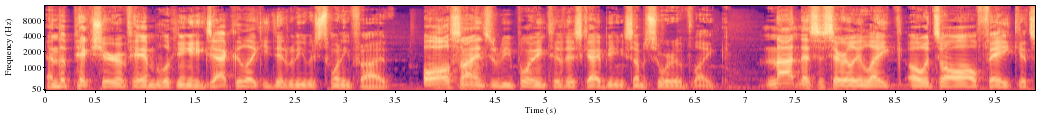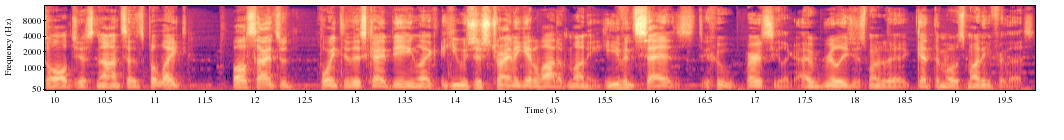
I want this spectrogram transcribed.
and the picture of him looking exactly like he did when he was 25, all signs would be pointing to this guy being some sort of like not necessarily like oh it's all fake, it's all just nonsense, but like all signs would point to this guy being like he was just trying to get a lot of money. He even says to Percy like I really just wanted to get the most money for this.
